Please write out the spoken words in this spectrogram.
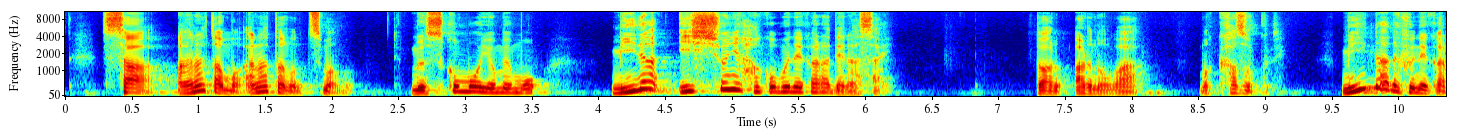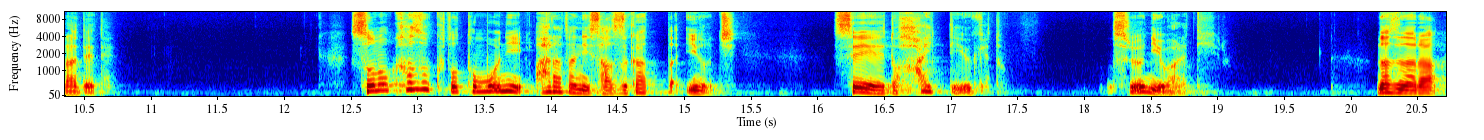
「さああなたもあなたの妻も息子も嫁も皆一緒に箱舟から出なさい」とあるのは、まあ、家族で。みんなで船から出て。その家族と共に新たに授かった命。生へと入ってゆけと。そのように言われている。なぜなら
